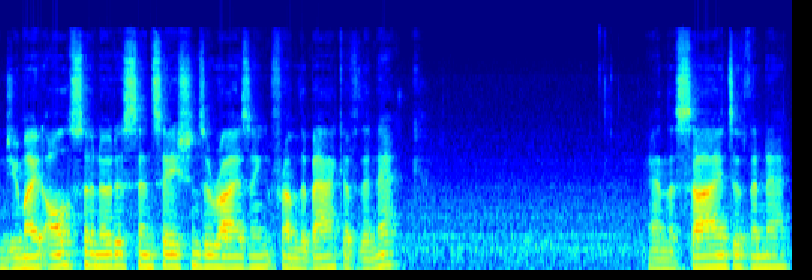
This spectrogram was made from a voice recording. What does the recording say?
And you might also notice sensations arising from the back of the neck and the sides of the neck.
